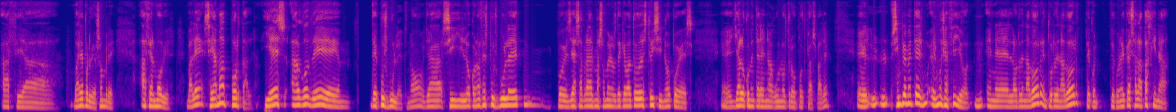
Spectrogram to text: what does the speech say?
hacia vaya por Dios, hombre, hacia el móvil, ¿vale? Se llama Portal y es algo de, de Push Bullet, ¿no? Ya si lo conoces Push Bullet, pues ya sabrás más o menos de qué va todo esto y si no, pues eh, ya lo comentaré en algún otro podcast, ¿vale? Eh, simplemente es, muy sencillo. En el ordenador, en tu ordenador, te, te conectas a la página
